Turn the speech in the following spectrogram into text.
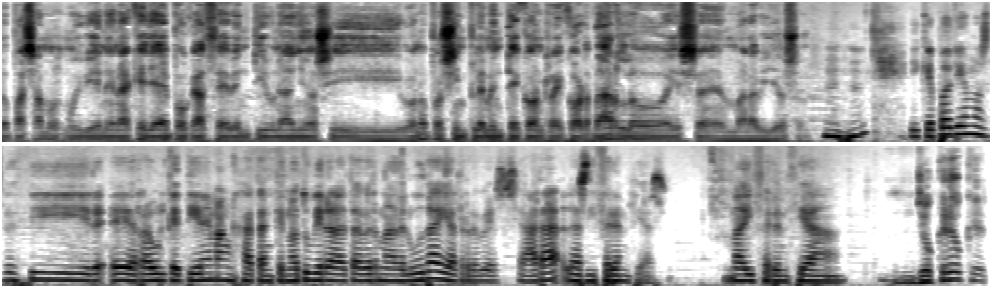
lo pasamos muy bien en aquella época hace 21 años y bueno, pues simplemente con recordarlo es eh, maravilloso. ¿Y qué podríamos decir, eh, Raúl, que tiene Manhattan, que no tuviera la taberna del Buda y al revés? ahora las diferencias. Una diferencia yo creo que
